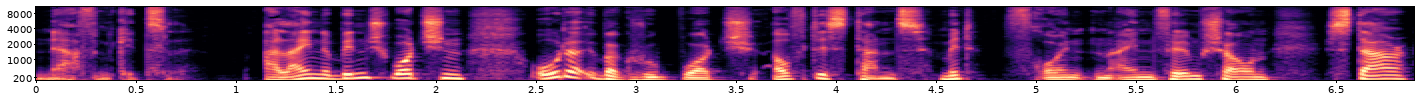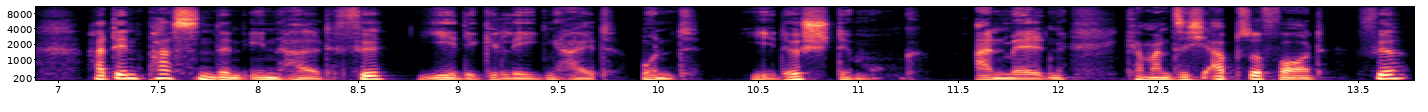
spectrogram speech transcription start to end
Nervenkitzel. Alleine binge-watchen oder über Groupwatch auf Distanz mit Freunden einen Film schauen. Star hat den passenden Inhalt für jede Gelegenheit und jede Stimmung. Anmelden kann man sich ab sofort für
